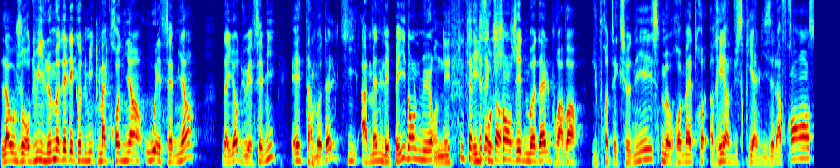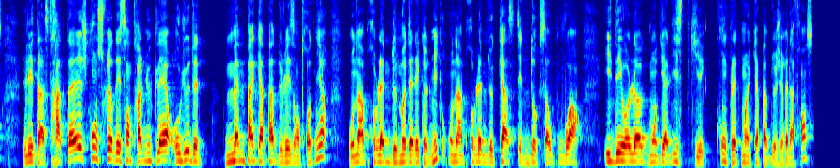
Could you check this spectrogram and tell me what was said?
Là, aujourd'hui, le modèle économique macronien ou FMien, d'ailleurs du FMI, est un modèle qui amène les pays dans le mur. On est tout à fait Et il faut changer de modèle pour avoir du protectionnisme, remettre, réindustrialiser la France, l'État stratège, construire des centrales nucléaires au lieu d'être même pas capable de les entretenir. On a un problème de modèle économique, on a un problème de caste et de doxa au pouvoir, idéologue mondialiste qui est complètement incapable de gérer la France.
